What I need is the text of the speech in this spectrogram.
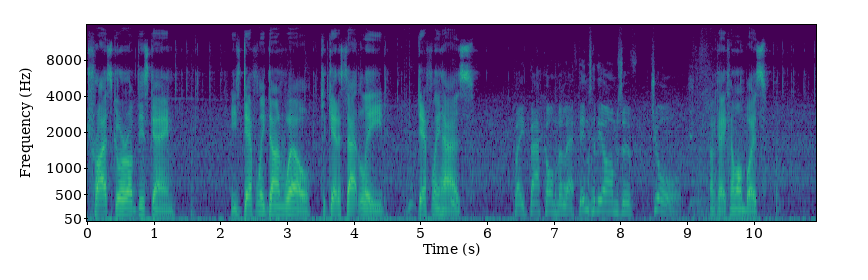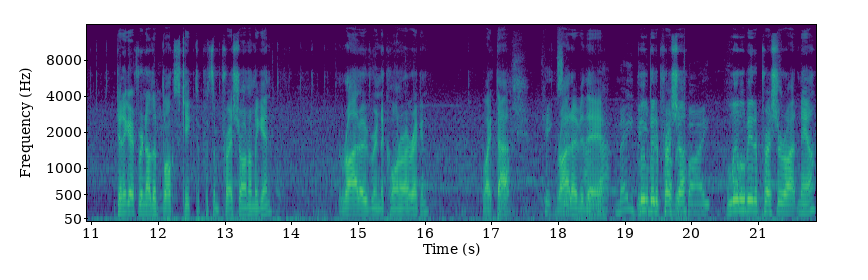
try scorer of this game. He's definitely done well to get us that lead. Definitely has. Played back on the left into the arms of George. Okay, come on, boys. Gonna go for another box kick to put some pressure on him again. Right over in the corner, I reckon. Like that. Right over there. A Little bit of pressure. A little bit of pressure right now.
